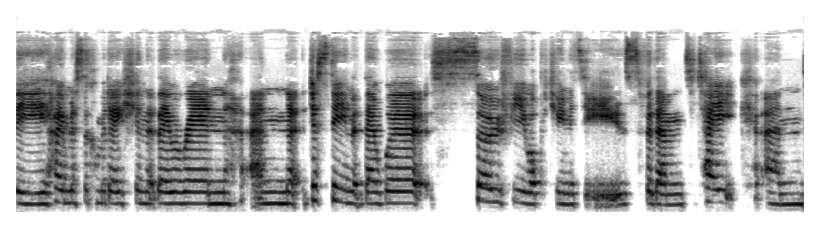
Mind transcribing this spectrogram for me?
the homeless accommodation that they were in, and just seeing that there were few opportunities for them to take. And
